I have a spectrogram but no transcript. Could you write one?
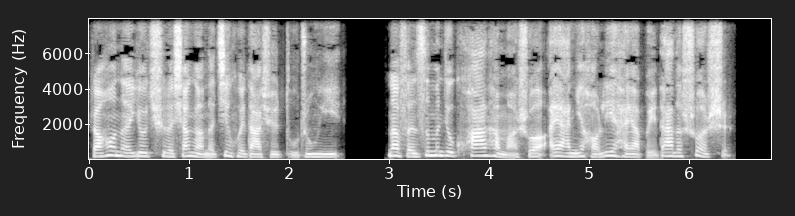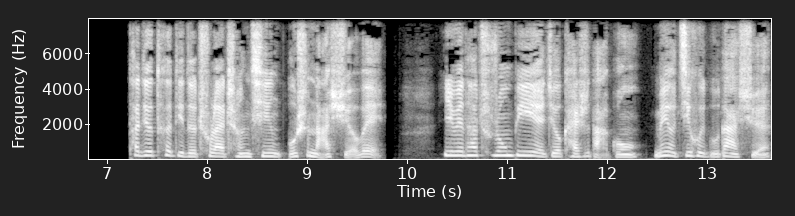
然后呢又去了香港的浸会大学读中医。那粉丝们就夸他嘛，说：“哎呀，你好厉害呀，北大的硕士。”他就特地的出来澄清，不是拿学位，因为他初中毕业就开始打工，没有机会读大学。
